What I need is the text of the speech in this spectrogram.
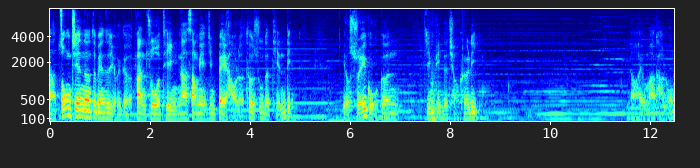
那中间呢，这边是有一个饭桌厅，那上面已经备好了特殊的甜点，有水果跟精品的巧克力，然后还有马卡龙。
